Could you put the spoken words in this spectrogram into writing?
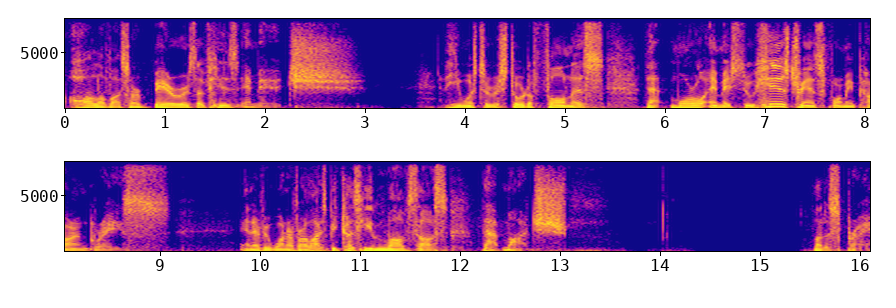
all of us are bearers of His image. And He wants to restore to fullness that moral image through His transforming power and grace in every one of our lives because He loves us that much. Let us pray.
